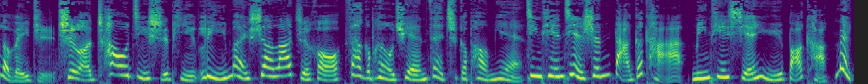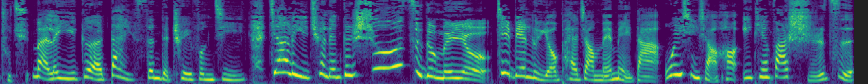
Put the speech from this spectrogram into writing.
了为止。吃了超级食品藜麦沙拉之后，发个朋友圈，再吃个泡面。今天健身打个卡，明天闲鱼把卡卖出去。买了一个戴森的吹风机，家里却连根梳子都没有。这边旅游拍照美美哒，微信小号一天发十次，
